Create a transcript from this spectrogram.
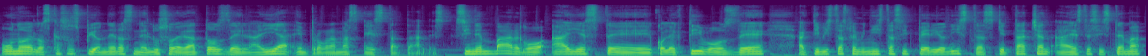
uno de los casos pioneros en el uso de datos de la IA en programas estatales. Sin embargo, hay este colectivos de activistas feministas y periodistas que tachan a este sistema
